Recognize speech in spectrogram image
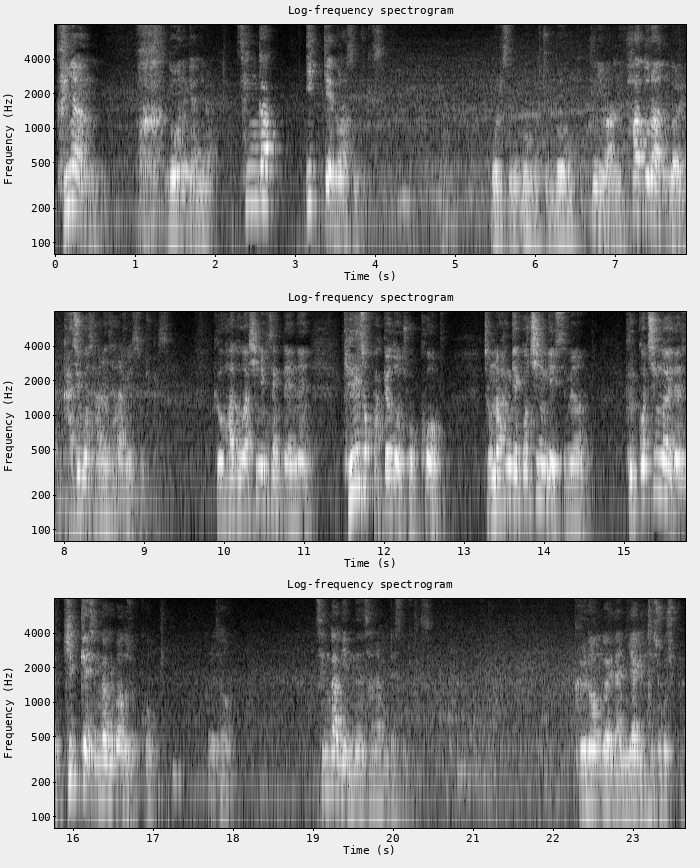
그냥 확 노는 게 아니라 생각 있게 놀았으면 좋겠어요. 머릿속에 뭔가 좀 넣어놓고 흔히 말하는 화두라는 걸 가지고 사는 사람이었으면 좋겠어요. 그 화두가 신입생 때는 계속 바뀌어도 좋고 정말 한 개 꽂히는 게 있으면 그 꽂힌 거에 대해서 깊게 생각해봐도 좋고 그래서 생각 있는 사람이 됐으면 좋겠어요. 그런 거에 대한 이야기를 해주고 싶어요.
